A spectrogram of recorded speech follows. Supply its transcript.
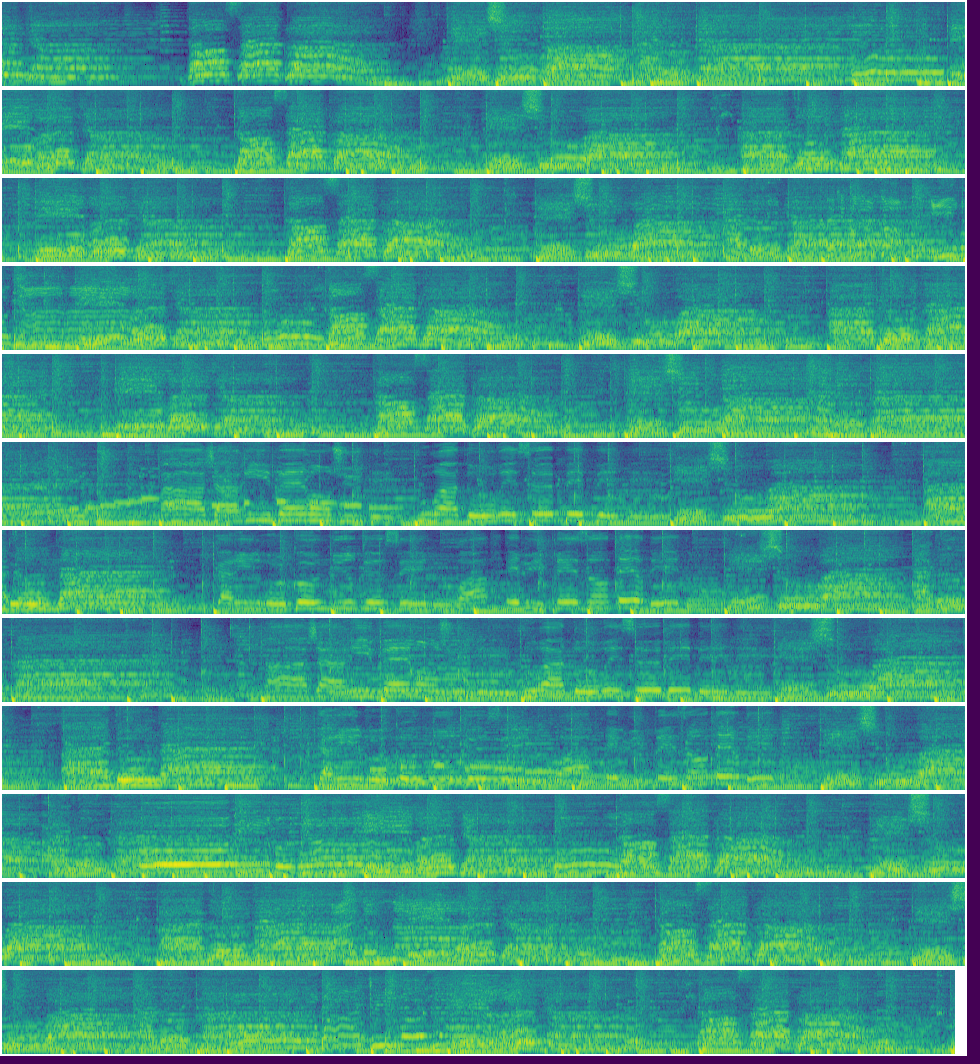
adorer ce bébé né. Yeshua, Adonai. Car ils reconnurent que c'est le roi et lui présentèrent des dons. Yeshua, Adonai. J'arrivais en Judée pour adorer ce bébé né. Yeshua, Adonai. Car ils reconnurent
